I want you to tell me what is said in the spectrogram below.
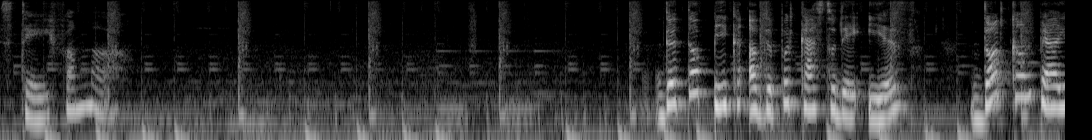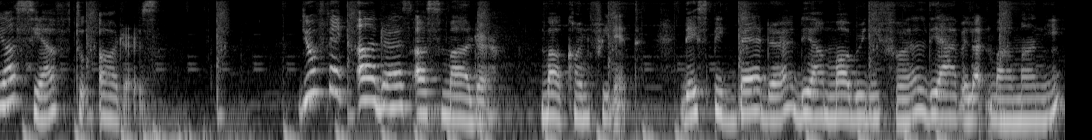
Stay for more. The topic of the podcast today is Don't compare yourself to others. You think others are smarter, more confident, they speak better, they are more beautiful, they have a lot more money.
